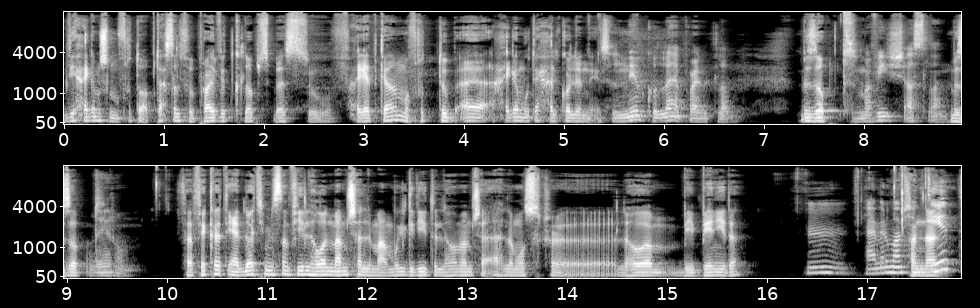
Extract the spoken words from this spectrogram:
دي حاجة مش المفروض تبقى بتحصل في private clubs بس وفي حاجات كده المفروض تبقى حاجة متاحة لكل الناس. النيل كلها private club بالظبط. ما فيش أصلا بالظبط. غيرهم. ففكرة يعني دلوقتي مثلا في اللي هو الممشى اللي معمول جديد اللي هو ممشى أهل مصر اللي هو بيبني ده. مم. هيعملوا ممشى جديد؟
